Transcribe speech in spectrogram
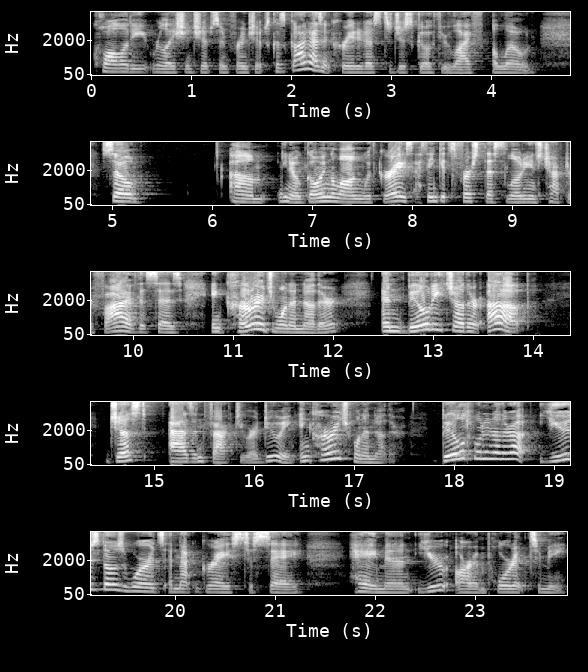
quality relationships and friendships because God hasn't created us to just go through life alone. So, um, you know, going along with grace, I think it's First Thessalonians chapter 5 that says, encourage one another and build each other up just as in fact you are doing. Encourage one another. Build one another up. Use those words and that grace to say, hey man you are important to me.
